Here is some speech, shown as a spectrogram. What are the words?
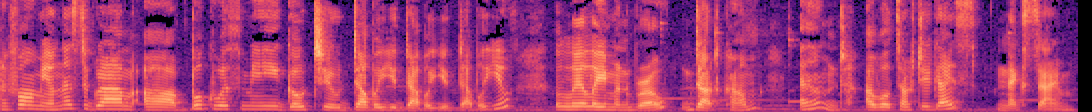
And follow me on Instagram, uh, book with me, go to www.lillymonroe.com, and I will talk to you guys next time.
